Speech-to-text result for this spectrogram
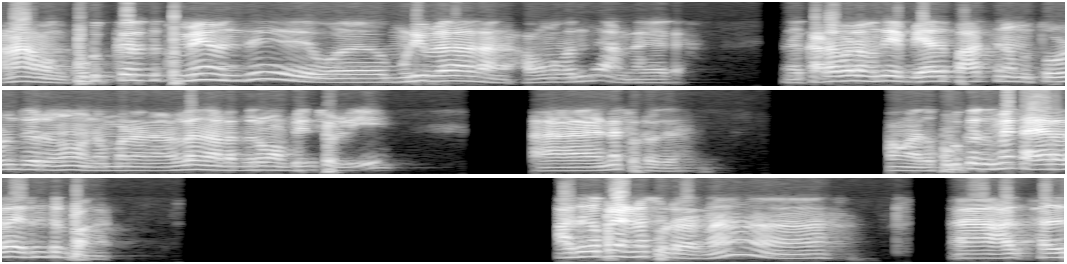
ஆனா அவங்க கொடுக்கறதுக்குமே வந்து முடிவில் முடிவுல தான் இருந்தாங்க அவங்க வந்து அந்த அந்த கடவுளை வந்து எப்படியாவது பார்த்து நம்ம தொழுந்துடணும் நம்ம நல்லா நடந்துரும் அப்படின்னு சொல்லி என்ன சொல்றது? அவங்க அதை கொடுக்கறதுக்குமே தயாராக தான் இருந்திருப்பாங்க. அதுக்கப்புறம் என்ன சொல்றாருன்னா அது அது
